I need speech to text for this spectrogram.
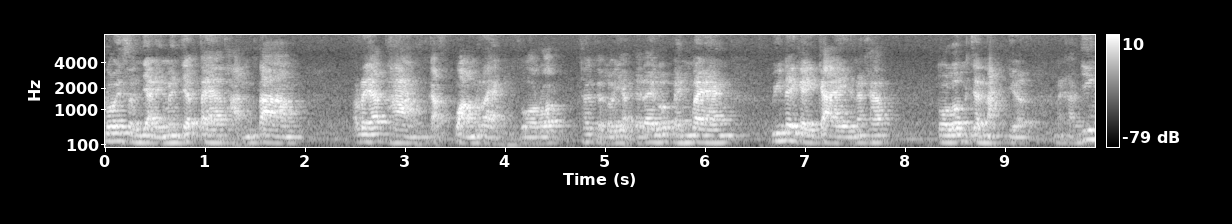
โดยส่วนใหญ่มันจะแปรผันตามระยะทางกับความแรงของตัวรถ ถ้าเกิดเราอยากจะได้รถแรงๆวิ่งได้ไกลๆนะครับ ตัวรถมันจะหนักเยอะนะครับ ยิ่ง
